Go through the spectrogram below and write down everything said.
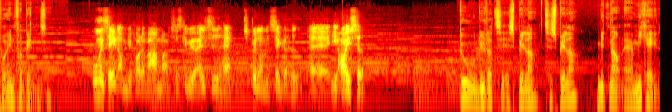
på en forbindelse. Uanset om vi får det varmere, så skal vi jo altid have spillernes sikkerhed øh, i højsædet. Du lytter til Spiller til Spiller. Mit navn er Michael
